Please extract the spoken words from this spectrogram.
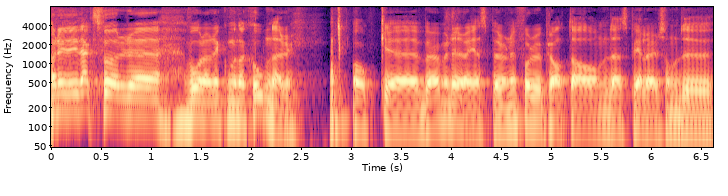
Hörrni, det är dags för uh, våra rekommendationer. Och eh, börja med dig då Jesper. Och nu får du prata om den spelare som du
